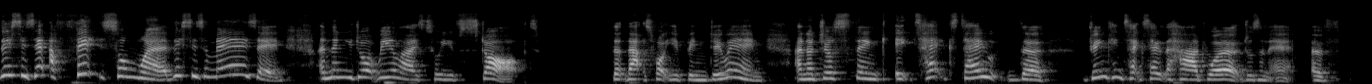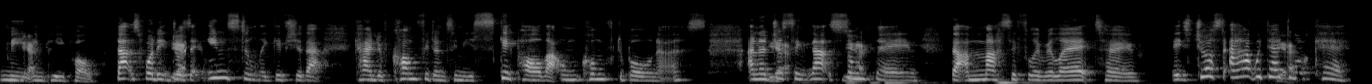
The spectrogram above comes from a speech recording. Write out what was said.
This is it. I fit somewhere. This is amazing. And then you don't realize till you've stopped that that's what you've been doing. And I just think it takes out the drinking takes out the hard work, doesn't it, of meeting yeah. people. That's what it does. Yeah. It instantly gives you that kind of confidence and you skip all that uncomfortableness. And I just yeah. think that's something that I massively relate to. It's just, aren't we dead lucky?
